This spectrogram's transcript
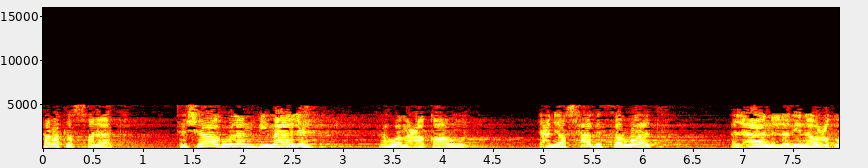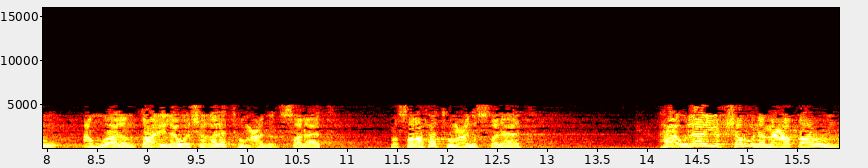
ترك الصلاة تشاغلا بماله فهو مع قارون. يعني أصحاب الثروات الآن الذين أعطوا أموالا طائلة وشغلتهم عن الصلاة وصرفتهم عن الصلاة هؤلاء يحشرون مع قارون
